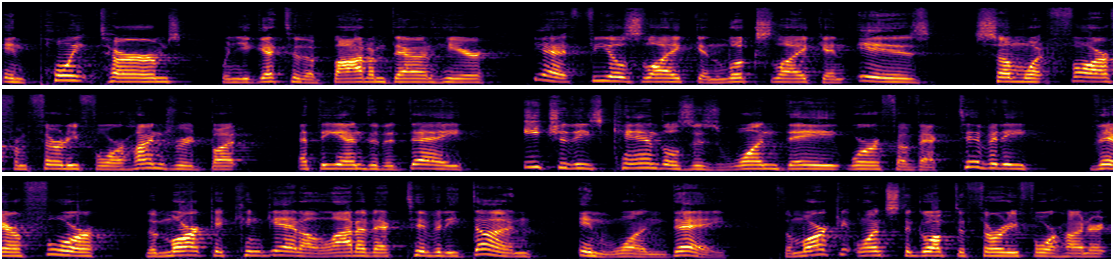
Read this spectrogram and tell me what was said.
In point terms, when you get to the bottom down here, yeah, it feels like and looks like and is somewhat far from 3400, but at the end of the day, each of these candles is one day worth of activity. Therefore, the market can get a lot of activity done in one day. If the market wants to go up to 3400,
